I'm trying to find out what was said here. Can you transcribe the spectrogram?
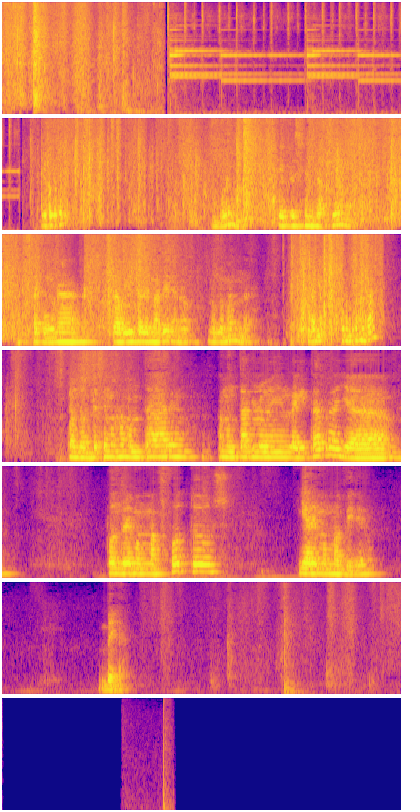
Bueno, qué presentación. Hasta con una tablita de madera ¿no? nos lo manda. Cuando empecemos a montar a montarlo en la guitarra ya pondremos más fotos y haremos más vídeos. Venga.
